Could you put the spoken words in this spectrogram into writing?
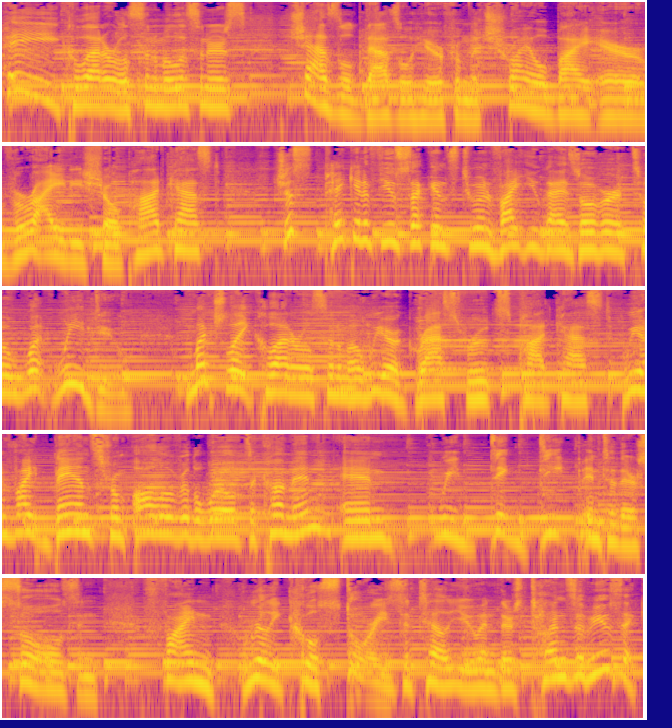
Hey, Collateral Cinema listeners! Chazzle Dazzle here from the Trial by Error Variety Show podcast. Just taking a few seconds to invite you guys over to what we do. Much like Collateral Cinema, we are a grassroots podcast. We invite bands from all over the world to come in and we dig deep into their souls and find really cool stories to tell you. And there's tons of music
